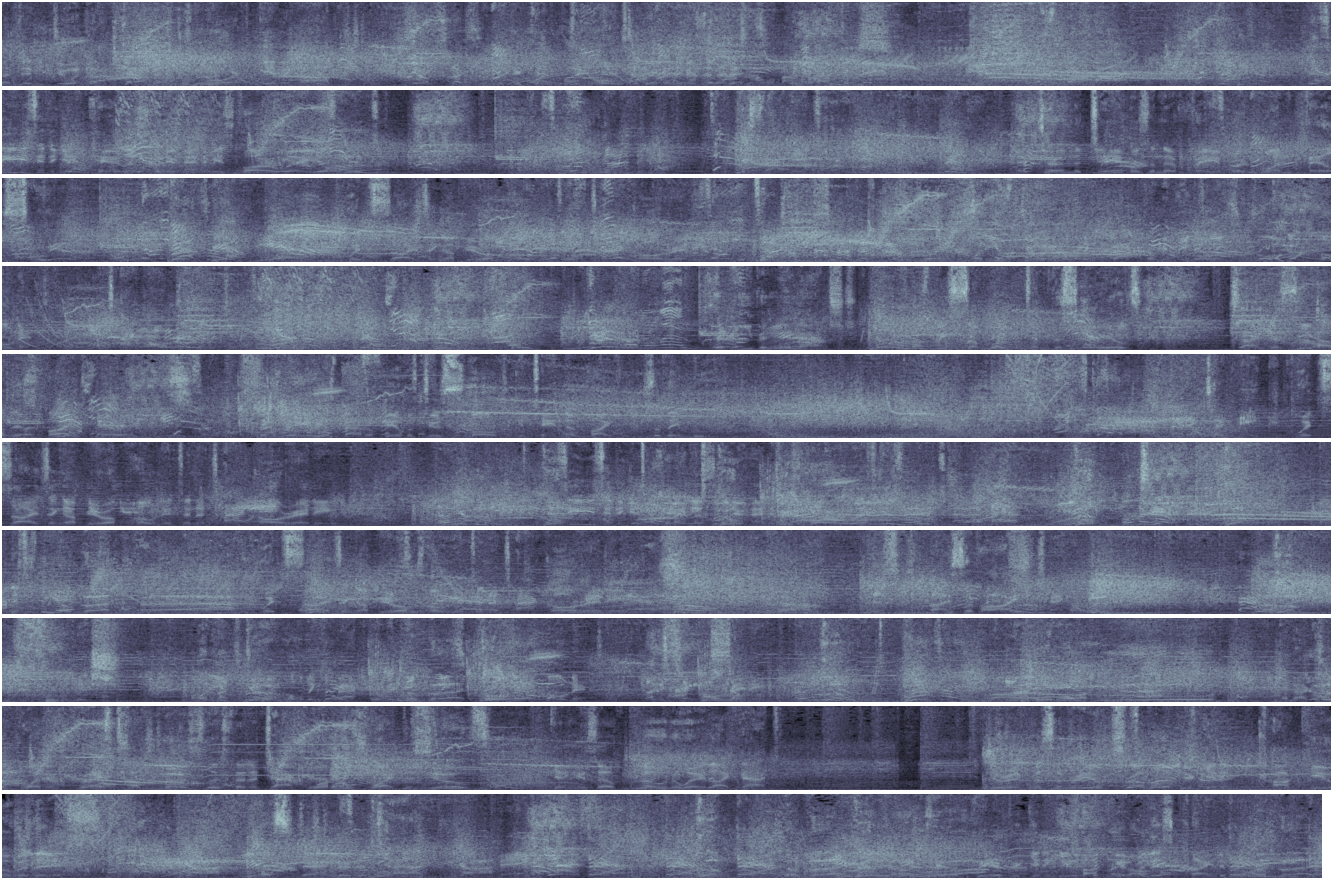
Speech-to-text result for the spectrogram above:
That didn't do enough damage to warrant giving up. Useless. You can't find holes in your enemy's defense. It's easy to get careless when your enemy's far away, isn't it? They turn the tables in their favor in one fell swoop. Quit sizing up your opponent and attack already. What are you doing back from an equally strong opponent? Attack already. Not gonna lose. They're evenly matched. There must be some way to tip the scales. Time to see how this fight ends. The previous battlefield was too small to contain their fight, so they moved. Let's go! Better technique. Quit sizing up your opponent and attack already. Oh. It's easy to get careless when your enemy's far away, isn't it? Over here! This is the end! Uh. Quit sizing up your opponent and attack already. Oh, this is my survive technique. Foolish. What are you doing holding back from an strong opponent? Attack already. I'm actually quite impressed how merciless that attack was. Quite the show. Getting yourself blown away like that. You're in for some real trouble if you're getting cocky over this. A standard attack. You really are carefree if you're getting cocky over this kind of a lead.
